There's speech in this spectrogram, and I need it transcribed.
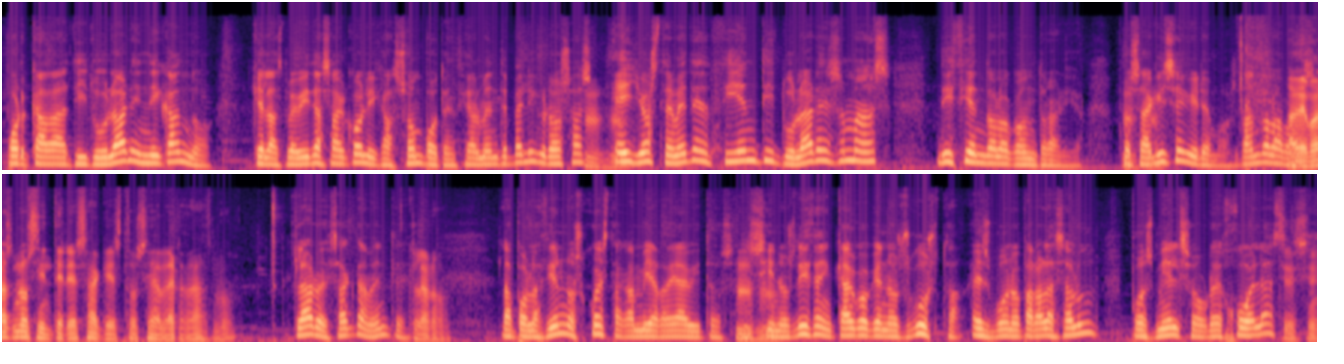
Por cada titular indicando que las bebidas alcohólicas son potencialmente peligrosas, ellos te meten 100 titulares más diciendo lo contrario. Pues aquí seguiremos, dando la base. Además, nos interesa que esto sea verdad, ¿no? claro, exactamente. Claro. La población nos cuesta cambiar de hábitos. Y Ujú. si nos dicen que algo que nos gusta es bueno para la salud, pues miel sobre hojuelas. Sí, sí.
